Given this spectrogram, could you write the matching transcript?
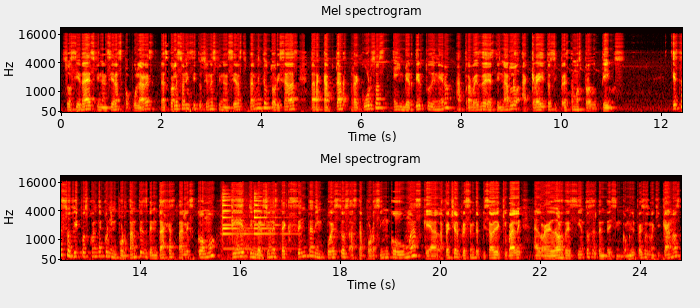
Sociedades Financieras Populares, las cuales son instituciones financieras totalmente autorizadas para captar recursos e invertir tu dinero a través de destinarlo a créditos y préstamos productivos. Estas SOFIPOS cuentan con importantes ventajas tales como que tu inversión está exenta de impuestos hasta por 5 UMAS, que a la fecha del presente episodio equivale alrededor de 175 mil pesos mexicanos,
